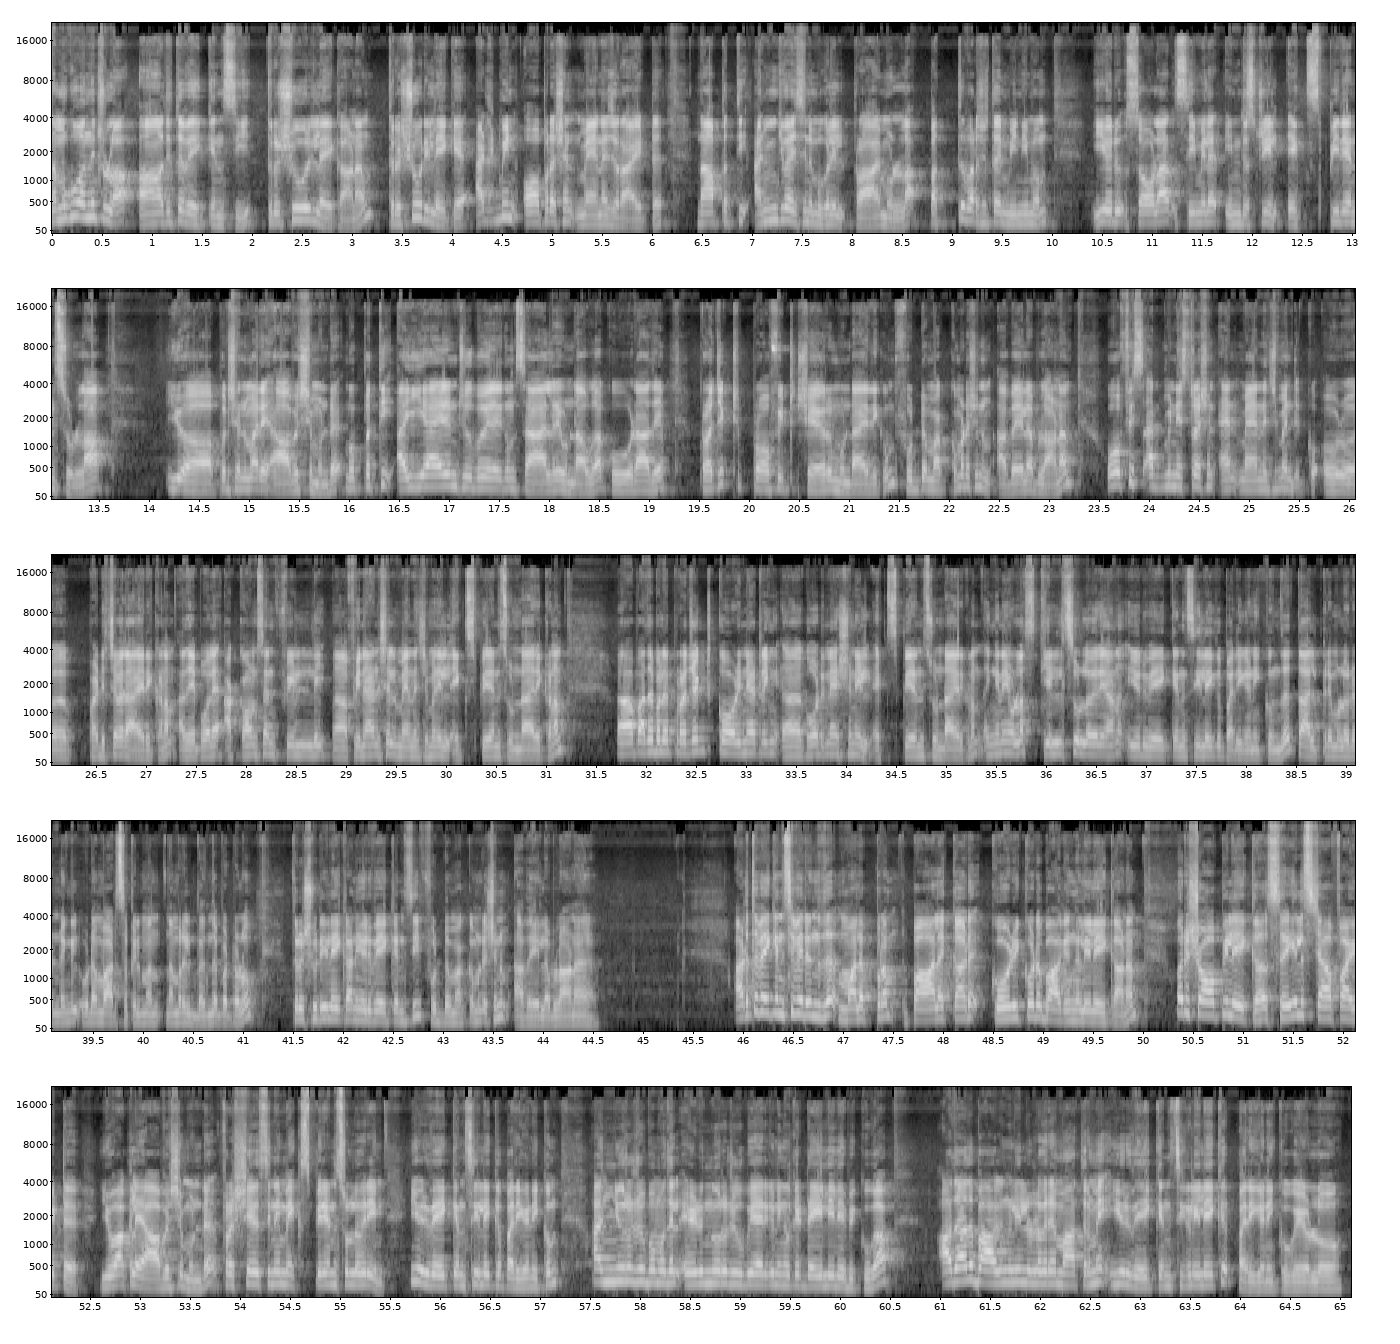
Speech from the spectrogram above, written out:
നമുക്ക് വന്നിട്ടുള്ള ആദ്യത്തെ വേക്കൻസി തൃശ്ശൂരിലേക്കാണ്. തൃശ്ശൂരിലേക്ക് അഡ്മിൻ ഓപ്പറേഷൻ മാനേജറായിട്ട് നാൽപ്പത്തി അഞ്ച് വയസ്സിന് മുകളിൽ പ്രായമുള്ള പത്ത് വർഷത്തെ മിനിമം ഈ ഒരു സോളാർ സിമിലർ ഇൻഡസ്ട്രിയിൽ എക്സ്പീരിയൻസ് ഉള്ള പുരുഷന്മാരെ ആവശ്യമുണ്ട്. മുപ്പത്തി അയ്യായിരം രൂപ വരെയായിരിക്കും സാലറി ഉണ്ടാവുക. കൂടാതെ പ്രൊജക്ട് പ്രോഫിറ്റ് ഷെയറും ഉണ്ടായിരിക്കും. ഫുഡും അക്കോമഡേഷനും അവൈലബിൾ ആണ്. ഓഫീസ് അഡ്മിനിസ്ട്രേഷൻ ആൻഡ് മാനേജ്മെന്റ് പഠിച്ചവരായിരിക്കണം. അതേപോലെ അക്കൗണ്ട്സ് ആൻഡ് ഫീൽഡിൽ ഫിനാൻഷ്യൽ മാനേജ്മെന്റിൽ എക്സ്പീരിയൻസ് ഉണ്ടായിരിക്കണം. അതേപോലെ പ്രൊജക്ട് കോർഡിനേറ്റിംഗ് കോർഡിനേഷനിൽ എക്സ്പീരിയൻസ് ഉണ്ടായിരിക്കണം. ഇങ്ങനെയുള്ള സ്കിൽസ് ഉള്ളവരെയാണ് ഈ ഒരു വേക്കൻസിയിലേക്ക് പരിഗണിക്കുന്നത്. താല്പര്യമുള്ളവരുണ്ടെങ്കിൽ ഉടൻ വാട്സപ്പിൽ നമ്പറിൽ ബന്ധപ്പെട്ടോളൂ. തൃശ്ശൂരിലേക്കാണ് ഈ ഒരു വേക്കൻസി ഫുഡും അക്കോമഡേഷനും അവൈലബിൾ ആണ്. അടുത്ത വേക്കൻസി വരുന്നത് മലപ്പുറം പാലക്കാട് കോഴിക്കോട് ഭാഗങ്ങളിലേക്കാണ്. ഒരു ഷോപ്പിലേക്ക് സെയിൽസ് സ്റ്റാഫായിട്ട് യുവാക്കളെ ആവശ്യമുണ്ട്. ഫ്രഷേഴ്സിനെയും എക്സ്പീരിയൻസ് ഉള്ളവരെയും ഈ ഒരു വേക്കൻസിയിലേക്ക് പരിഗണിക്കും. അഞ്ഞൂറ് രൂപ മുതൽ എഴുന്നൂറ് രൂപയായിരിക്കും നിങ്ങൾക്ക് ഡെയിലി ലഭിക്കുക. അതാത് ഭാഗങ്ങളിലുള്ളവരെ മാത്രമേ ഈ ഒരു വേക്കൻസികളിലേക്ക് പരിഗണിക്കുകയുള്ളൂ.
